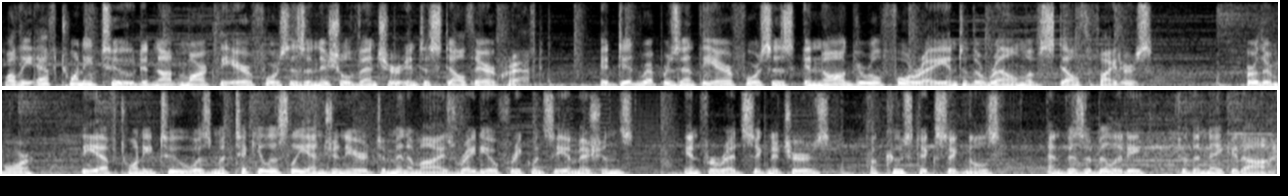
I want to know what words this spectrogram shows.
While the F-22 did not mark the Air Force's initial venture into stealth aircraft, it did represent the Air Force's inaugural foray into the realm of stealth fighters. Furthermore, the F-22 was meticulously engineered to minimize radio frequency emissions, infrared signatures, acoustic signals, and visibility to the naked eye.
